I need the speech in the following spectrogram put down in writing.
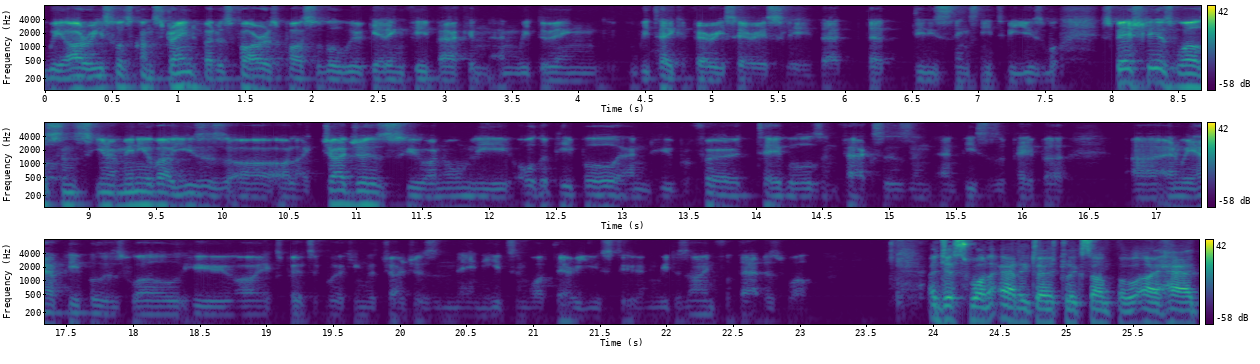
we are resource constrained, but as far as possible, we're getting feedback and, and we're doing, we take it very seriously that, that these things need to be usable, especially as well, since, you know, many of our users are, are like judges who are normally older people and who prefer tables and faxes and, and pieces of paper. Uh, and we have people as well who are experts at working with judges and their needs and what they're used to. And we design for that as well. And just one anecdotal example, I had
